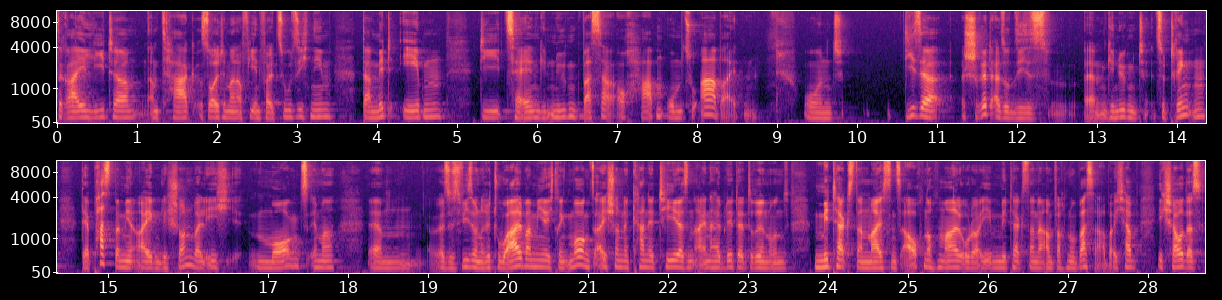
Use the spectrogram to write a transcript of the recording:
drei Liter am Tag sollte man auf jeden Fall zu sich nehmen, damit eben die Zellen genügend Wasser auch haben, um zu arbeiten. Und dieser Schritt, also dieses ähm, genügend zu trinken, der passt bei mir eigentlich schon, weil ich morgens immer, ähm, also es ist wie so ein Ritual bei mir, ich trinke morgens eigentlich schon eine Kanne Tee, da sind eineinhalb Liter drin und mittags dann meistens auch nochmal oder eben mittags dann einfach nur Wasser. Aber ich habe, ich schaue, dass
